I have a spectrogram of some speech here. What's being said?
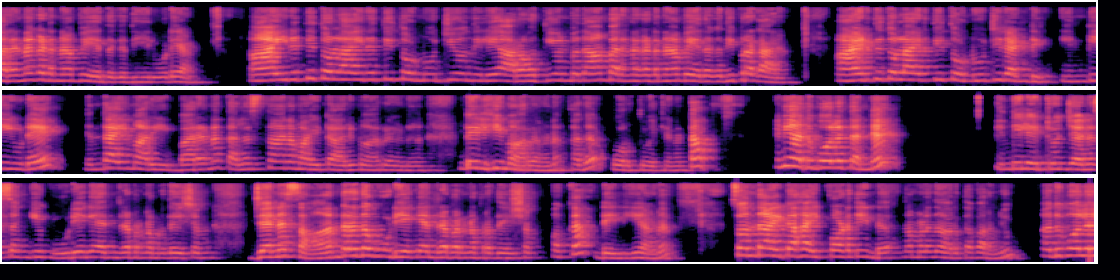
ഭരണഘടനാ ഭേദഗതിയിലൂടെയാണ്. ആയിരത്തി തൊള്ളായിരത്തി തൊണ്ണൂറ്റി ഒന്നിലെ അറുപത്തി ഒൻപതാം ഭരണഘടനാ ഭേദഗതി പ്രകാരം ആയിരത്തി തൊള്ളായിരത്തി തൊണ്ണൂറ്റി രണ്ടിൽ ഇന്ത്യയുടെ എന്തായി മാറി? ഭരണ തലസ്ഥാനമായിട്ട് ആര് മാറുകയാണ്? ഡൽഹി മാറുകയാണ്. അത് ഓർത്തു വെക്കണം കേട്ടോ ഇനി അതുപോലെ തന്നെ ഇന്ത്യയിൽ ഏറ്റവും ജനസംഖ്യ കൂടിയ കേന്ദ്രഭരണ പ്രദേശം ജനസാന്ദ്രത കൂടിയ കേന്ദ്രഭരണ പ്രദേശം ഒക്കെ ഡൽഹിയാണ്. സ്വന്തമായിട്ട് ഹൈക്കോടതി ഉണ്ട് നമ്മൾ നേരത്തെ പറഞ്ഞു. അതുപോലെ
